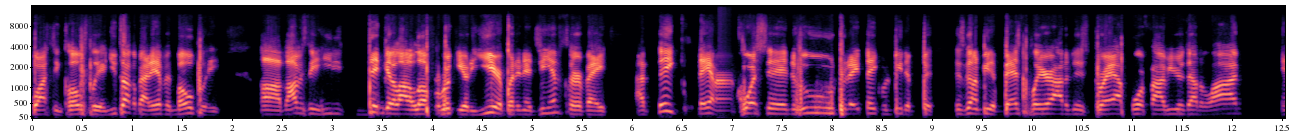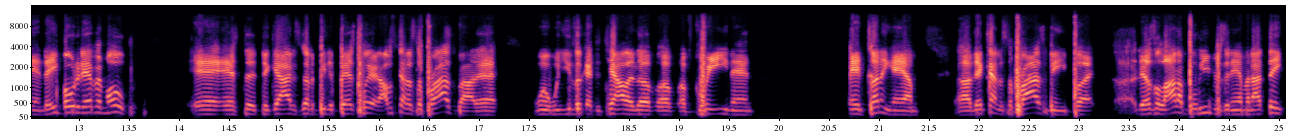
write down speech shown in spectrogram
watching closely. And you talk about Evan Mobley. Um, obviously, he didn't get a lot of love for Rookie of the Year, but in a GM survey, I think they had a question: Who do they think would be the is going to be the best player out of this draft four or five years down the line? And they voted Evan Mobley as the, the guy that's going to be the best player. I was kind of surprised by that when when you look at the talent of of, of Green and and Cunningham. Uh, that kind of surprised me, but uh, there's a lot of believers in him, and I think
